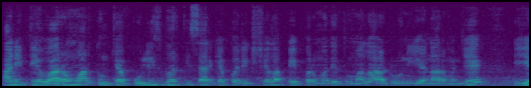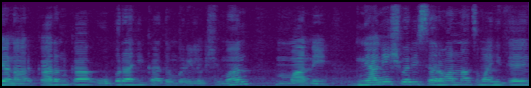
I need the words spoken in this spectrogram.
आणि ते वारंवार तुमच्या पोलीस भरती सारख्या परीक्षेला पेपरमध्ये तुम्हाला आढळून येणार म्हणजे येणार. कारण का? उपरा ही कादंबरी लक्ष्मण माने. ज्ञानेश्वरी सर्वांनाच माहिती आहे.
